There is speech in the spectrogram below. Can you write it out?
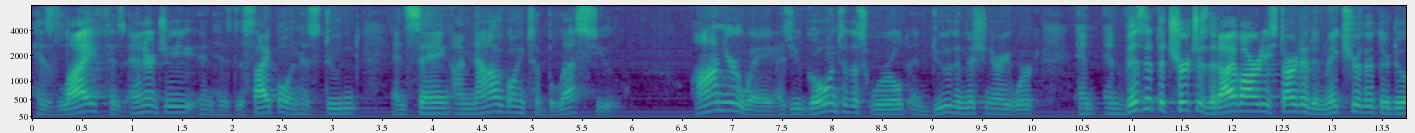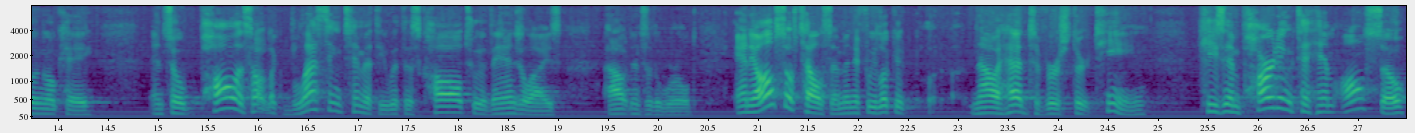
his life, his energy in his disciple and his student, and saying, I'm now going to bless you on your way as you go into this world and do the missionary work and, and visit the churches that I've already started and make sure that they're doing okay. And so Paul is out like blessing Timothy with this call to evangelize out into the world. And he also tells him, and if we look at now ahead to verse 13, he's imparting to him also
